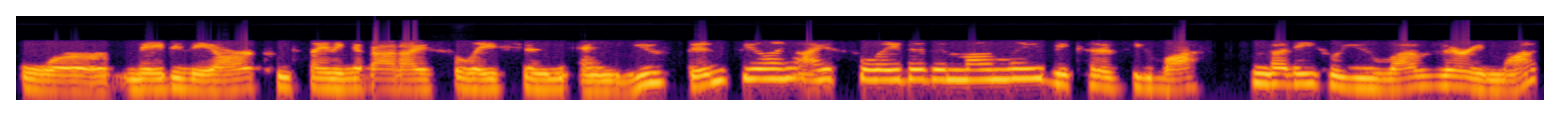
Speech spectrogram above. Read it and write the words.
or maybe they are complaining about isolation and you've been feeling isolated and lonely because you lost somebody who you love very much,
